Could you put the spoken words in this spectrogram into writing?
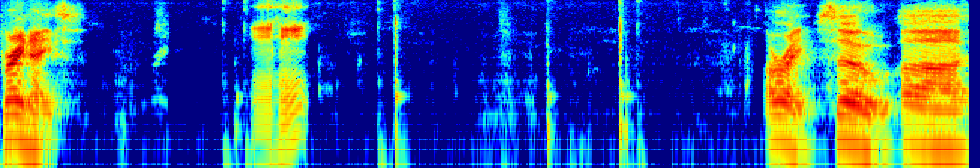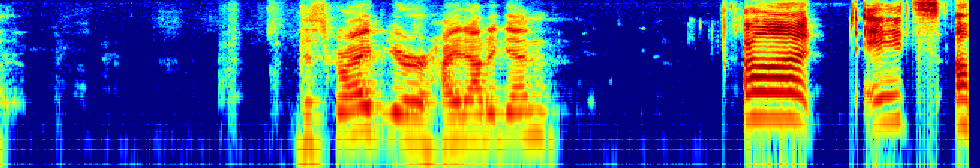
Very nice. hmm All right, so uh, describe your hideout again. Uh, it's a,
